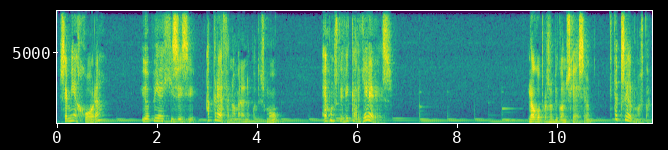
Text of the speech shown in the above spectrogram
σε μια χώρα η οποία έχει ζήσει ακραία φαινόμενα νεποτισμού, έχουν στηθεί καριέρες λόγω προσωπικών σχέσεων και τα ξέρουμε αυτά.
